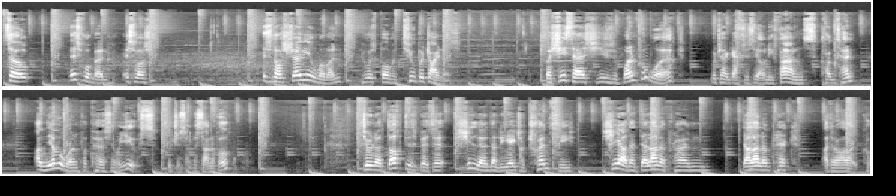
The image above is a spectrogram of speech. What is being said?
So this woman is an, is an Australian woman who was born with two vaginas. But she says she uses one for work, which I guess is the OnlyFans content, and the other one for personal use, which is understandable. During a doctor's visit, she learned at the age of 20 she had a Delanoprim, Delanopic, I don't know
